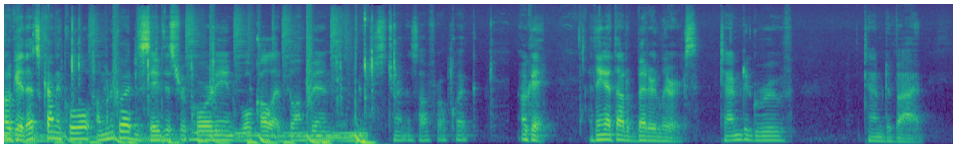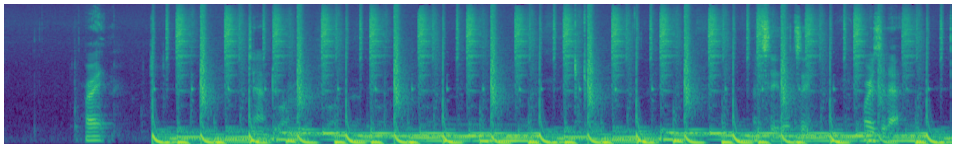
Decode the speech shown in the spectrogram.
Okay, that's kind of cool. I'm gonna go ahead and save this recording. We'll call it bump in. Just turn this off real quick. Okay, I think I thought of better lyrics. Time to groove, time to vibe. Right? Time to. Let's see, let's see. Where's it at?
